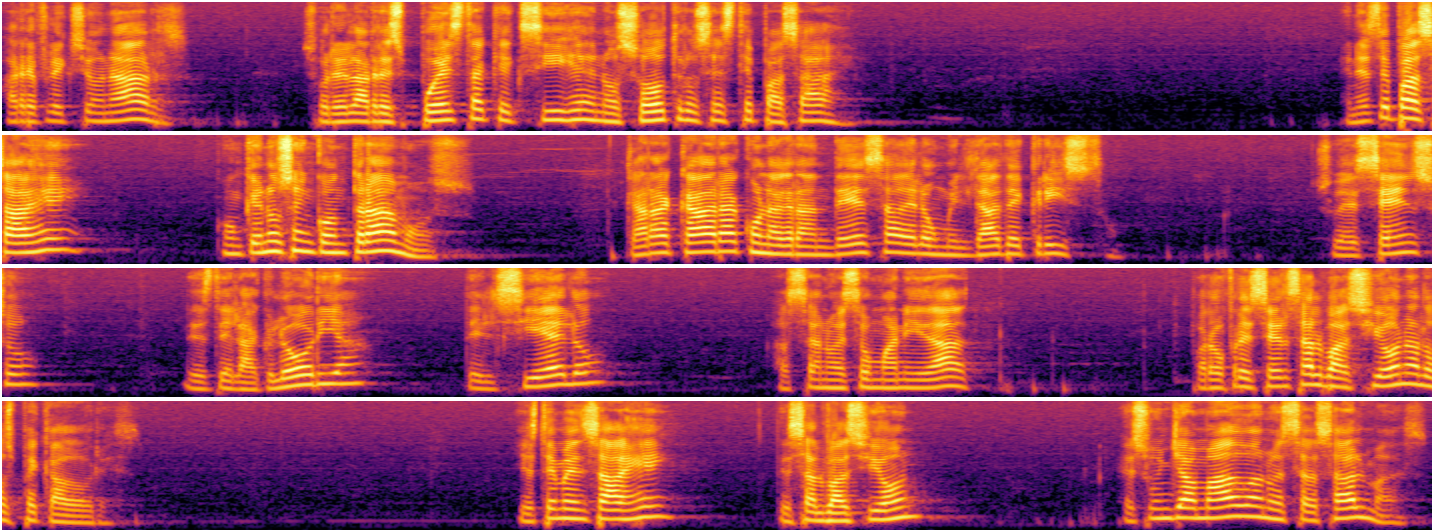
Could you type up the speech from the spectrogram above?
a reflexionar sobre la respuesta que exige de nosotros este pasaje. En este pasaje, ¿con qué nos encontramos? Cara a cara con la grandeza de la humildad de Cristo, su descenso desde la gloria del cielo hasta nuestra humanidad, para ofrecer salvación a los pecadores. Y este mensaje de salvación es un llamado a nuestras almas,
